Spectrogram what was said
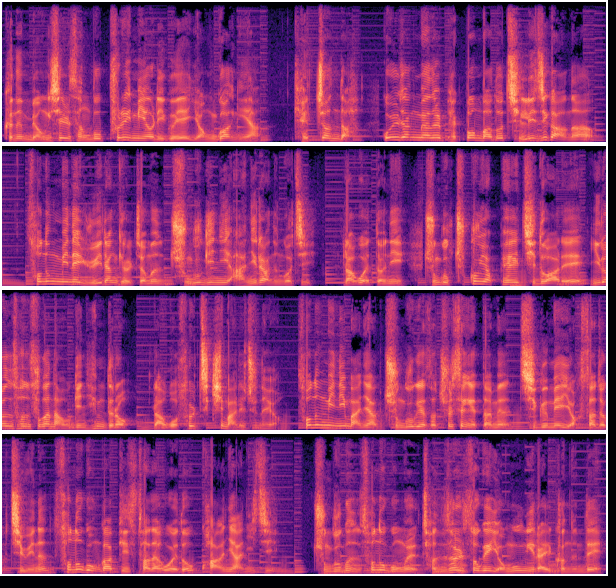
그는 명실상부 프리미어 리그의 영광이야. 개쩐다. 골 장면을 100번 봐도 질리지가 않아. 손흥민의 유일한 결점은 중국인이 아니라는 거지. 라고 했더니 중국 축구협회의 지도 아래에 이런 선수가 나오긴 힘들어 라고 솔직히 말해주네요. 손흥민이 만약 중국에서 출생했다면 지금의 역사적 지위는 손오공과 비슷하다고 해도 과언이 아니지. 중국은 손오공을 전설 속의 영웅이라 일컫는데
